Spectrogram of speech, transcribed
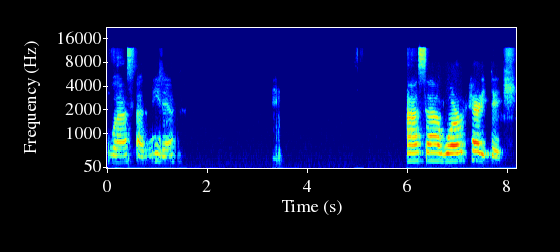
Was admitted as a World Heritage.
